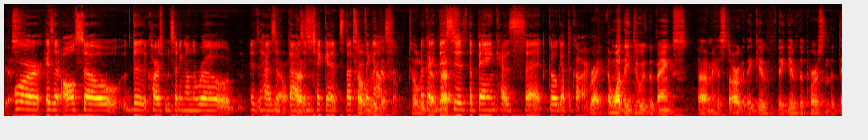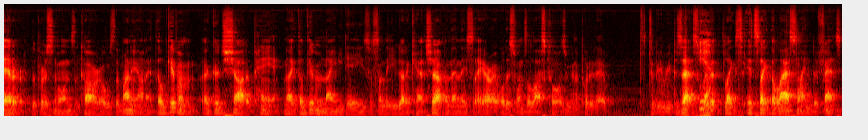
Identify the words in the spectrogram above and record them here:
Yes. Or is it also the car's been sitting on the road? It has a No, thousand that's tickets. That's totally something else. different. Totally okay, different. this That's- is the bank has said go get the car. Right, and what they do is the banks um, historically they give they give the person, the debtor, the person who owns the car, owes the money on it. They'll give them a good shot at paying. Like they'll give them ninety days or something. You got to catch up, and then they say, all right, well this one's a lost cause. We're going to put it out to be repossessed. With Yeah. it, like it's like the last line of defense.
